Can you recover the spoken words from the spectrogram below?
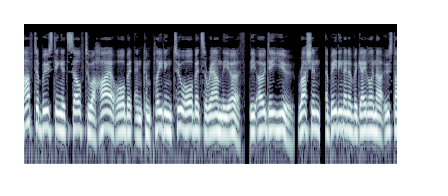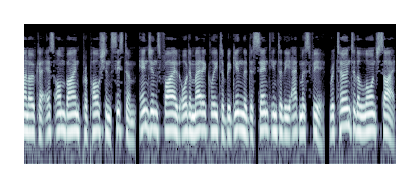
After boosting itself to a higher orbit and completing two orbits around the Earth, the ODU Russian, Obedienenovigatlana Ustanovka S Ombind propulsion system engines fired automatically to begin the descent into the atmosphere, return to the launch site,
